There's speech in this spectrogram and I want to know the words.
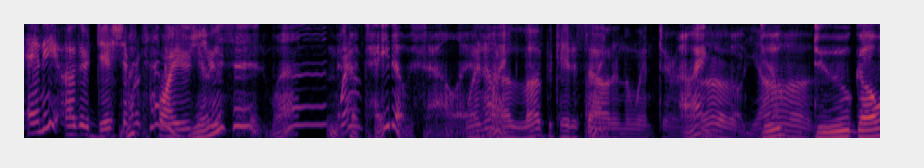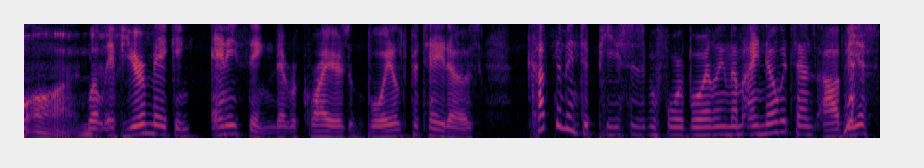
any other dish that What time of requires year you? is it? Well, Well, potato salad. Why not? All I love potato salad in the winter. All right. Oh, do, yum. do go on. Well, if you're making anything that requires boiled potatoes, cut them into pieces before boiling them. I know it sounds obvious.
